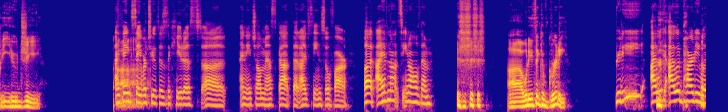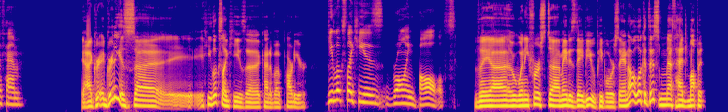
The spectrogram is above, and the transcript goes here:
B U G. I think Ah. Sabretooth is the cutest uh, NHL mascot that I've seen so far. But I have not seen all of them. uh, what do you think of Gritty? Gritty, I would I would party with him. Yeah, Gr- Gritty is. Uh, he looks like he's a kind of a partier. He looks like he is rolling balls. They uh, when he first uh, made his debut, people were saying, "Oh, look at this meth head muppet."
